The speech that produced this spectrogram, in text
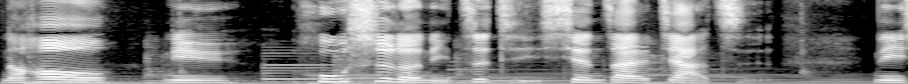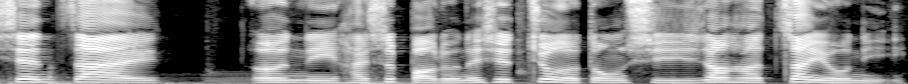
然后你忽视了你自己现在价值，你现在呃，你还是保留那些旧的东西，让它占有你，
